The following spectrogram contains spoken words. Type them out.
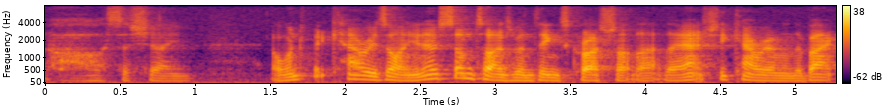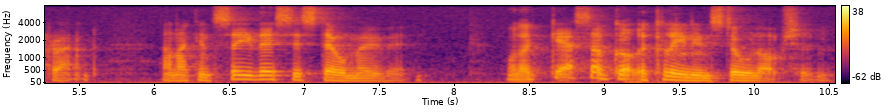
Ah, oh, it's a shame. I wonder if it carries on. You know, sometimes when things crash like that, they actually carry on in the background. And I can see this is still moving. Well, I guess I've got the clean install option.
